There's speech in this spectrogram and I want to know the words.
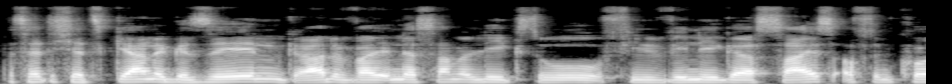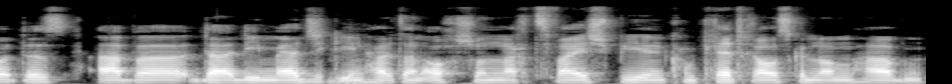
Das hätte ich jetzt gerne gesehen sehen, gerade weil in der Summer League so viel weniger Size auf dem Court ist. Aber da die Magic ihn halt dann auch schon nach zwei Spielen komplett rausgenommen haben,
